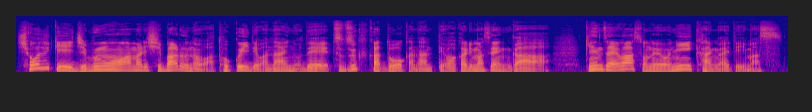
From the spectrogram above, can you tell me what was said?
正直自分をあまり縛るのは得意ではないので続くかどうかなんて分かりませんが現在はそのように考えています。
